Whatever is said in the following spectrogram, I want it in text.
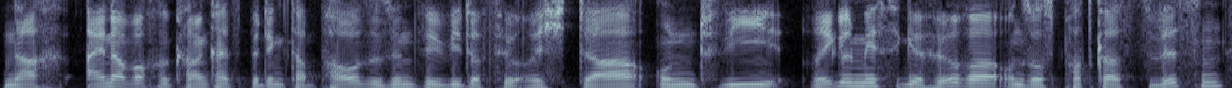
Nach einer Woche krankheitsbedingter Pause sind wir wieder für euch da und wie regelmäßige Hörer unseres Podcasts wissen,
